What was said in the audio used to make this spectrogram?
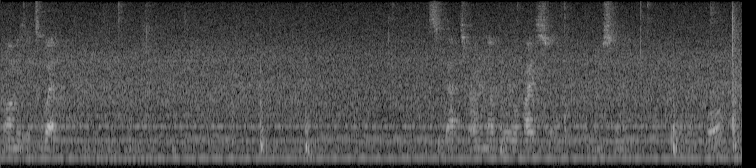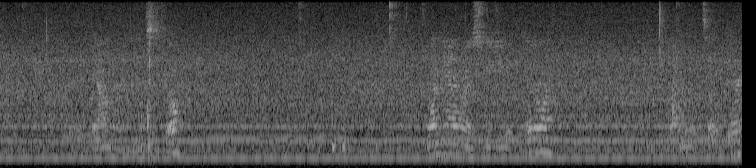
as long as it's wet. See, that's running up a little high, so I'm just going to pull it down where it needs to go. one hand when I squeegee with the other one. Got a little tight there.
